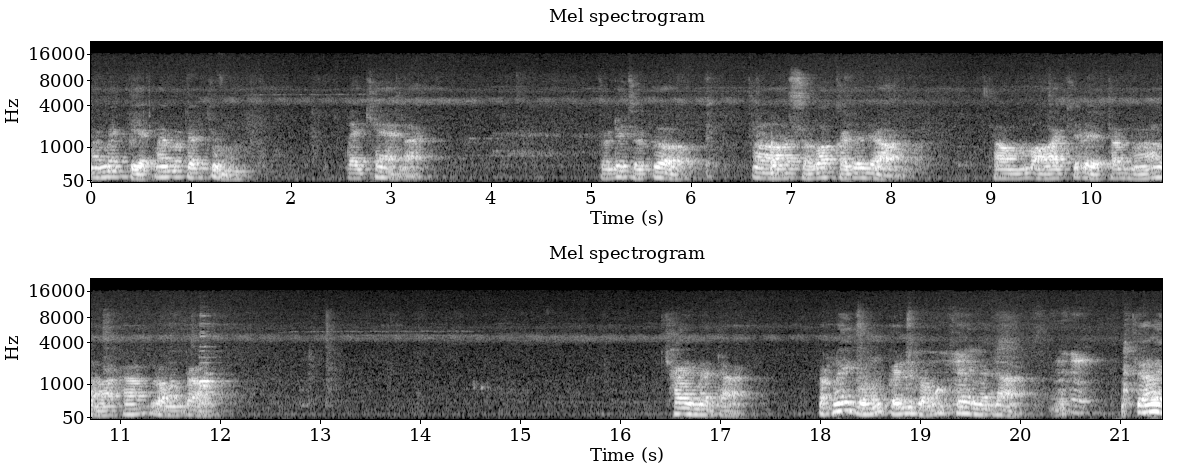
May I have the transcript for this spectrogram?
มันไม่เปียกมันไม่จะจุ่มไปแค่ไหนตัวที่สุดก็อาสวัสดิ์ขยายาทำบายกิเลสตัณหาลาครับลงได้ ใช่ไม่ได้จะให้หลงเป็นหลงใช่ไม่ได้จะให้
